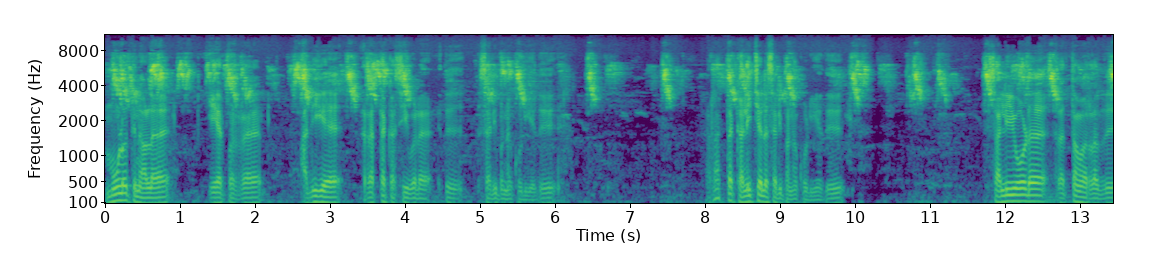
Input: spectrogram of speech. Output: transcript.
மூலத்தினால் ஏற்படுற அதிக இரத்த கசிவுகளை இது சரி பண்ணக்கூடியது. இரத்த கழிச்சலை சரி பண்ணக்கூடியது. சளியோட ரத்தம் வர்றது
